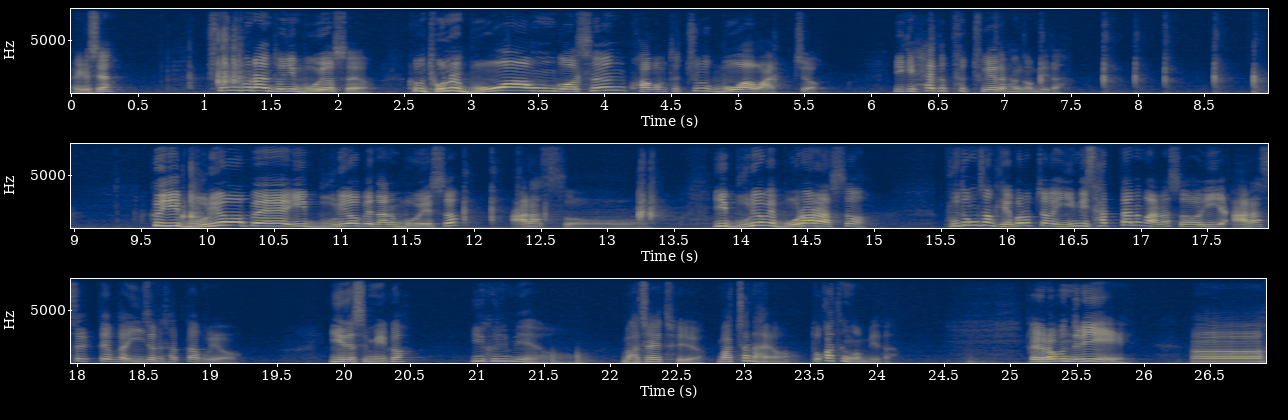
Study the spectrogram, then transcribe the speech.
알겠어요? 충분한 돈이 모였어요. 그럼 돈을 모아온 것은 과거부터 쭉 모아왔죠. 이게 had put together 한 겁니다. 그 이 무렵에 이 무렵에 나는 뭐 했어? 알았어. 이 무렵에 뭘 알았어? 부동산 개발업자가 이미 샀다는 거 알았어. 이 알았을 때보다 이전에 샀다고요. 이해됐습니까? 이 그림이에요. 맞아요, 틀려요? 맞잖아요. 똑같은 겁니다. 그러니까 여러분들이 어,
